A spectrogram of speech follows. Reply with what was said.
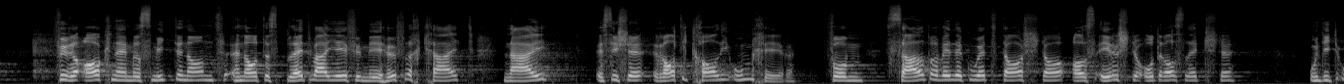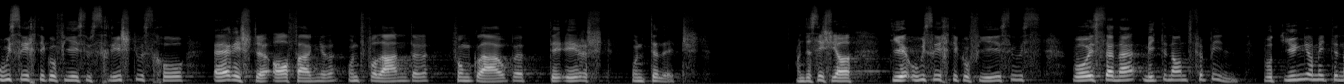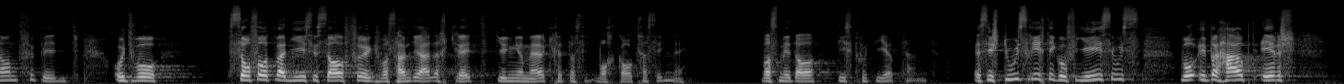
für ein angenehmeres Miteinander, ein Art Plädoyer für mehr Höflichkeit. Nein, es ist eine radikale Umkehr vom selber gut dastehen als Erste oder als Letzte und in die Ausrichtung auf Jesus Christus kommen. Er ist der Anfänger und Vollender vom Glauben, der Erste und der Letzte. Und es ist ja die Ausrichtung auf Jesus, wo uns dann miteinander verbindet, wo die Jünger miteinander verbindet und wo sofort, wenn Jesus anfragt, was haben die eigentlich geredet, die Jünger merken, das macht gar keinen Sinn mehr, was wir da diskutiert haben. Es ist die Ausrichtung auf Jesus, wo überhaupt erst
